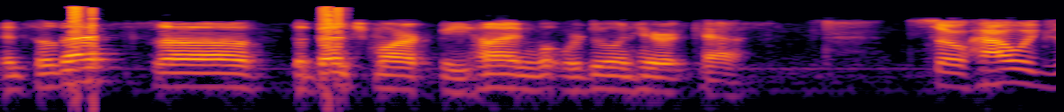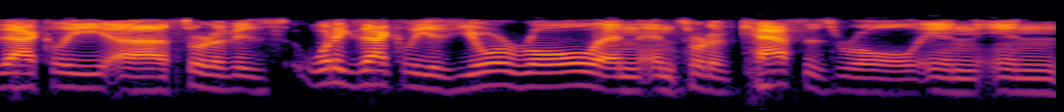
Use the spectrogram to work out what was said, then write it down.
And so that's uh, the benchmark behind what we're doing here at CAS. So how exactly uh, sort of is what exactly is your role and, and sort of CAS's role in in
